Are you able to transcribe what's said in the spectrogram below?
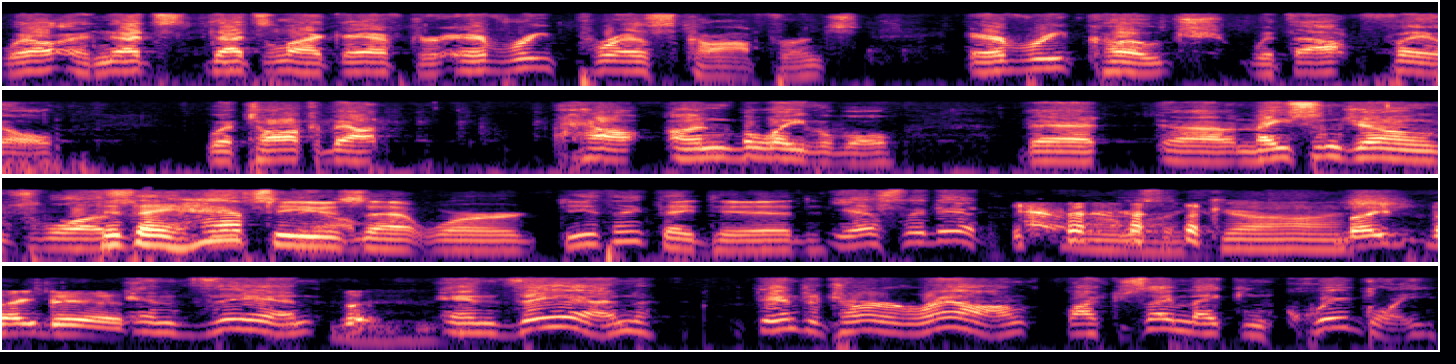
Well, and that's that's like after every press conference, every coach without fail would talk about how unbelievable that uh, Mason Jones was. Did they have to them. use that word? Do you think they did? Yes, they did. oh my gosh. They they did. And then but, and then then to turn around, like you say, making Quickley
